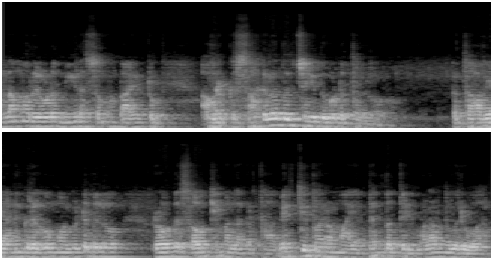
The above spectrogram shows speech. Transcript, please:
തലമുറയോട് നീരസമുണ്ടായിട്ടും അവർക്ക് സകലതും ചെയ്തു കൊടുത്തല്ലോ. കർത്താവെ അനുഗ്രഹമോ വിടുതലോ രോഗസൗഖ്യമല്ല കർത്താവ്. വ്യക്തിപരമായ ബന്ധത്തിൽ വളർന്നു വരുവാൻ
